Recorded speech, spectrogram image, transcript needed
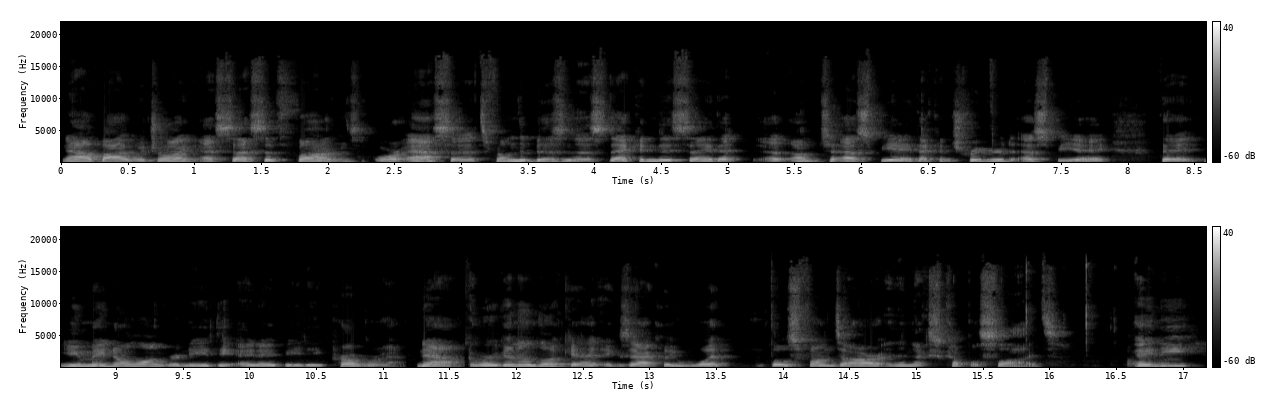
Now, by withdrawing excessive funds or assets from the business, that can just say that uh, um, to SBA, that can trigger SBA that you may no longer need the 8ABD program. Now, we're going to look at exactly what those funds are in the next couple slides. Any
